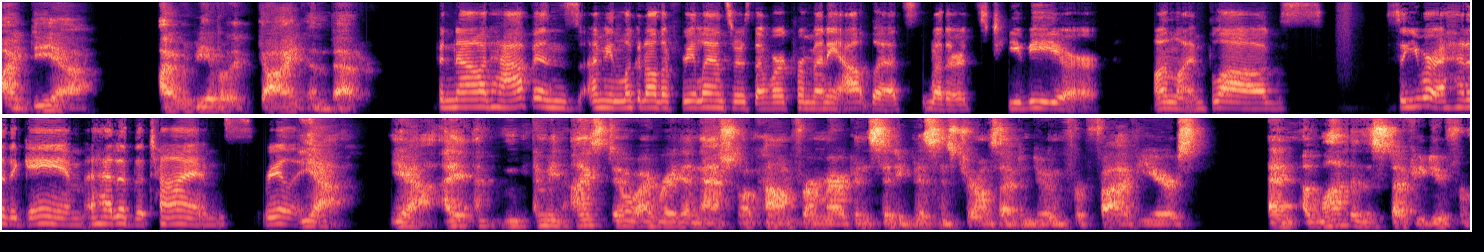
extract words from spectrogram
idea, I would be able to guide them better. But now it happens. I mean, look at all the freelancers that work for many outlets, whether it's TV or online blogs. So you were ahead of the game, ahead of the times, really. Yeah. Yeah. I, I mean, I still, I write a national column for American City Business Journals I've been doing for five years. And a lot of the stuff you do for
